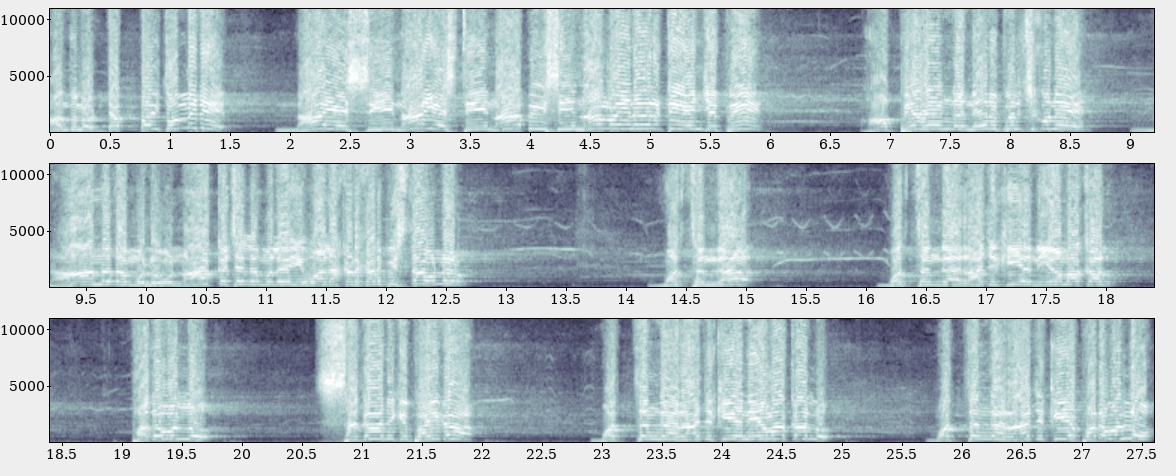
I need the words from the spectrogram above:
అందులో డెబ్బై తొమ్మిది నా ఎస్సీ నా ఎస్టీ నా బీసీ నా మైనారిటీ అని చెప్పి ఆప్యాయంగా నేను పిలుచుకునే నాన్నదమ్ములు నా ఇవాళ అక్కడ కనిపిస్తూ ఉన్నారు. మొత్తంగా మొత్తంగా రాజకీయ నియామకాలు పదవుల్లో సగానికి పైగా మొత్తంగా రాజకీయ నియామకాల్లో మొత్తంగా రాజకీయ పదవుల్లో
